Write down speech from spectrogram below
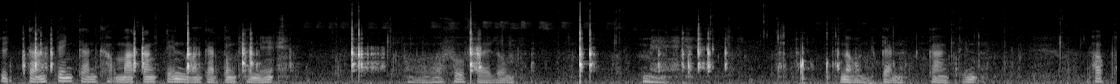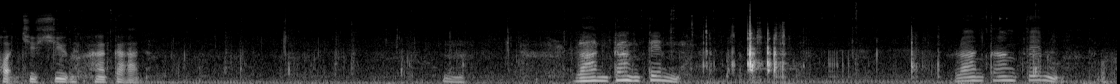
จุดกลางเต้นท์กันเข้ามากลางเต้นท์นอนกันตรงแถวนี้โอ้ ฟูไฟลมแม่นอนกันกลางเต็นท์พักผ่อนชิวๆอากาศอืมลานกลางเต้นท์ลานกลางเต้นโอ้โห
